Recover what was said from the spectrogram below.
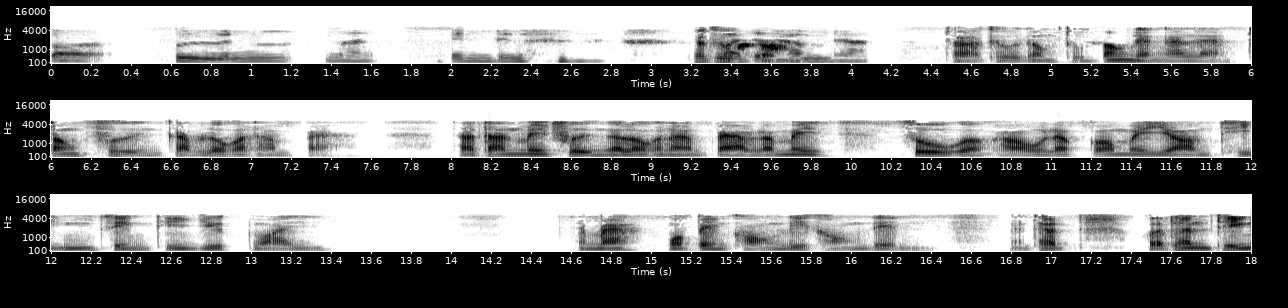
ก็ฝืนมาเป็นเดือนก็กถูกว่าจะต้องทำได้สาธุต้องถูกต้องอย่างนั้นแหละ ต้องฝืนกับโลกธรรมแปดถ้าท่านไม่ฝืนกับโลกธรรมแปดแล้วไม่สู้กับเขาแล้วก็ไม่ยอมทิ้งสิ่งที่ยึดไว้ใช่ไหมว่าเป็นของดีของเด่นถ้าพอท่านทิ้ง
